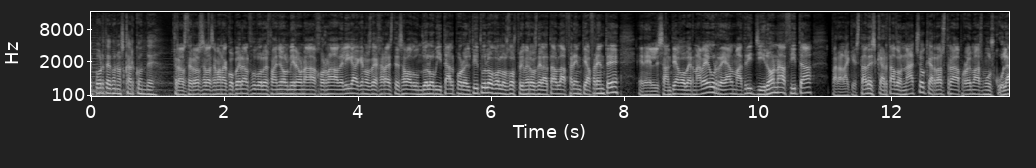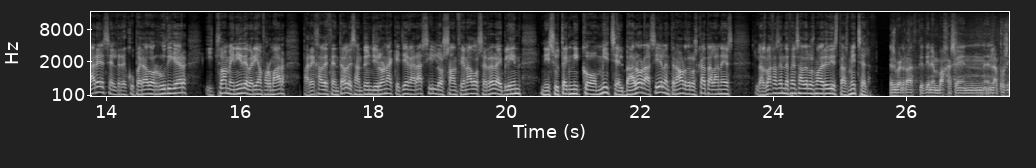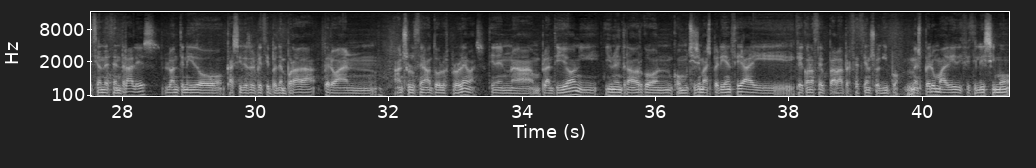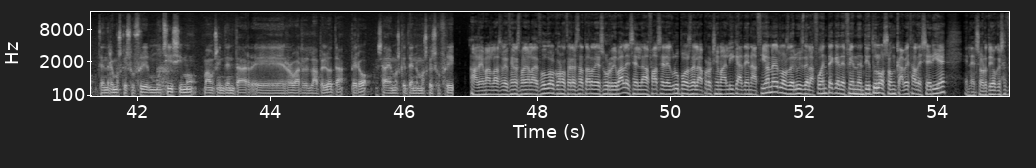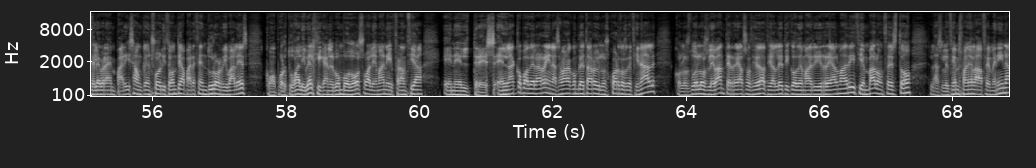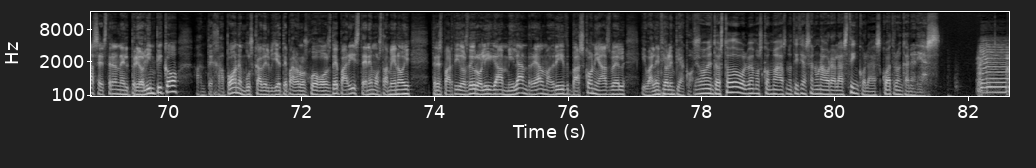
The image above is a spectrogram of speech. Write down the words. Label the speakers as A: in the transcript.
A: deporte con Oscar Conde.
B: Tras cerrarse la semana copera, el fútbol español mira una jornada de liga que nos dejará este sábado un duelo vital por el título con los dos primeros de la tabla frente a frente en el Santiago Bernabéu, Real Madrid-Girona, cita para la que está descartado Nacho, que arrastra problemas musculares, el recuperado Rudiger y Chuamení deberían formar pareja de centrales ante un Girona que llegará sin los sancionados Herrera y Blind ni su técnico Michel. Valora así el entrenador de los catalanes las bajas en defensa de los madridistas. Michel.
C: Es verdad que tienen bajas en, la posición de centrales, lo han tenido casi desde el principio de temporada, pero han, solucionado todos los problemas. Tienen un plantillón y, un entrenador con, con, muchísima experiencia y que conoce a la perfección su equipo. Me espero un Madrid dificilísimo, tendremos que sufrir muchísimo, vamos a intentar eh, robarles la pelota, pero sabemos que tenemos que sufrir.
B: Además, la selección española de fútbol conocerá esta tarde sus rivales en la fase de grupos de la próxima Liga de Naciones. Los de Luis de la Fuente, que defienden títulos, son cabeza de serie en el sorteo que se celebra en París, aunque en su horizonte aparecen duros rivales como Portugal y Bélgica en el bombo 2 o Alemania y Francia en el 3. En la Copa de la Reina se van a completar hoy los cuartos de final con los duelos Levante, Real Sociedad y Atlético de Madrid, Real Madrid. Y en baloncesto, la selección española femenina se estrena en el preolímpico ante Japón en busca del billete para los Juegos de París. Tenemos también hoy tres partidos de Euroliga: Milán, Real Madrid, Basconia, Asbel y Valencia Olimpia.
A: De momento es todo, volvemos con más noticias en una hora a las 5, las 4 en Canarias.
